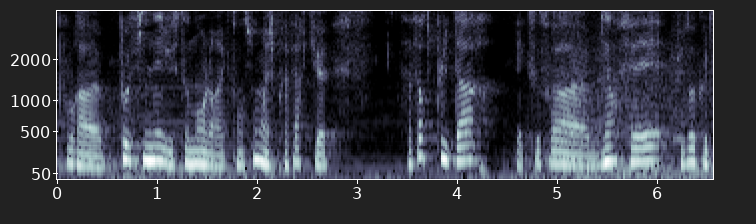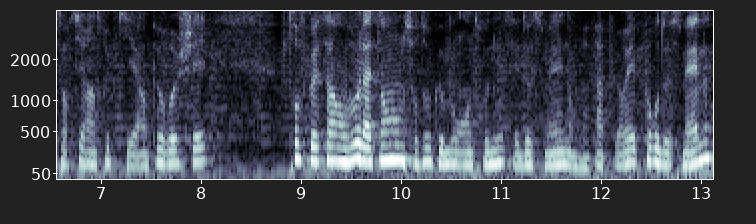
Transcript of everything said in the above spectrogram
pour euh, peaufiner justement leur extension, et je préfère que ça sorte plus tard et que ce soit bien fait, plutôt que de sortir un truc qui est un peu rushé. Je trouve que ça en vaut l'attente, surtout que bon, entre nous, c'est deux semaines, on va pas pleurer pour deux semaines.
